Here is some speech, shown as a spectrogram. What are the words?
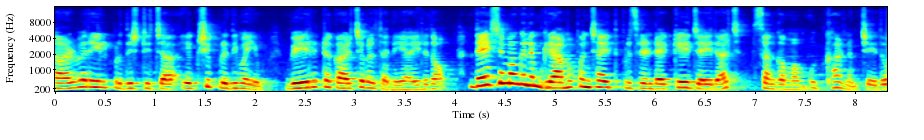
താഴ്വരയിൽ പ്രതിഷ്ഠിച്ച യക്ഷിപ്രതിമയും വേറിട്ട കാഴ്ചകൾ തന്നെയായിരുന്നു. ദേശമംഗലം ഗ്രാമപഞ്ചായത്ത് പ്രസിഡന്റ് കെ ജയരാജ് സംഗമം ഉദ്ഘാടനം ചെയ്തു.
